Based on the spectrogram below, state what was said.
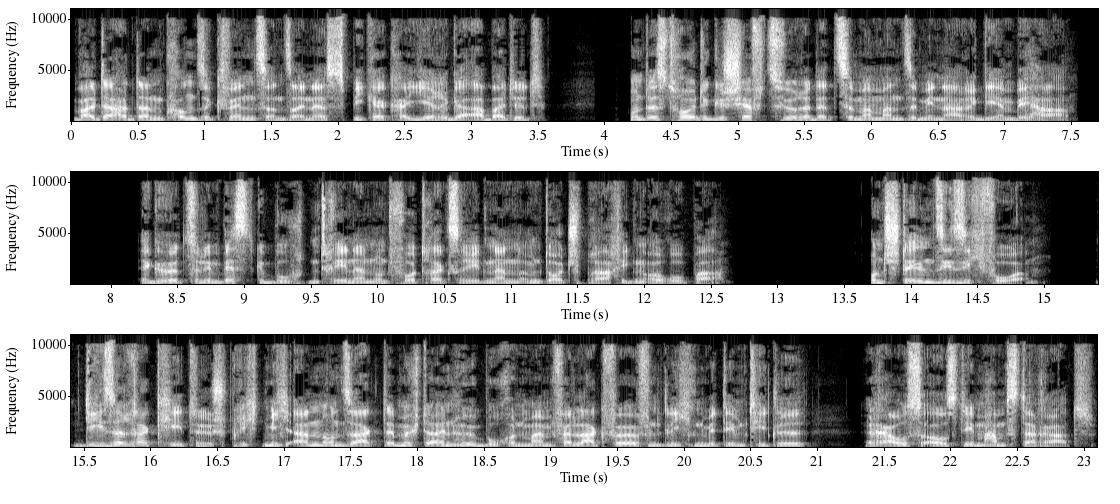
Walter hat dann konsequent an seiner Speaker-Karriere gearbeitet und ist heute Geschäftsführer der Zimmermann Seminare GmbH. Er gehört zu den bestgebuchten Trainern und Vortragsrednern im deutschsprachigen Europa. Und stellen Sie sich vor, diese Rakete spricht mich an und sagt, er möchte ein Hörbuch in meinem Verlag veröffentlichen mit dem Titel Raus aus dem Hamsterrad.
